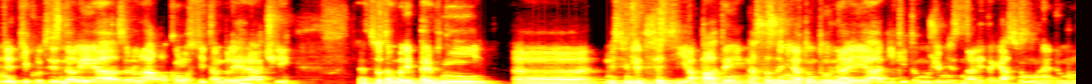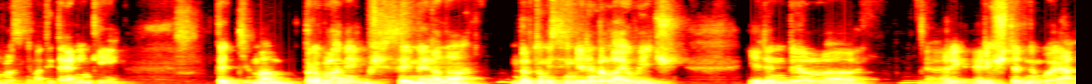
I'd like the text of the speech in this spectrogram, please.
mě ti kluci znali a zrovna okolnosti tam byli hráči, co tam byli první, uh, myslím, že třetí a pátý nasazení na tom turnaji a díky tomu, že mě znali, tak já jsem mu hned domluvil s nimi ty tréninky Teď mám problémy už se jménama. Byl to, myslím, jeden byl Lajovič, jeden byl uh, Richstedt, nebo já,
